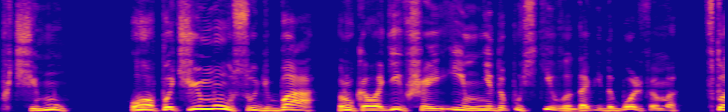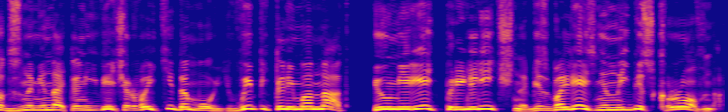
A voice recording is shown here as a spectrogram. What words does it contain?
Почему? О, почему судьба, руководившая им, не допустила Давида Больфема в тот знаменательный вечер войти домой, выпить лимонад и умереть прилично, безболезненно и бескровно.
